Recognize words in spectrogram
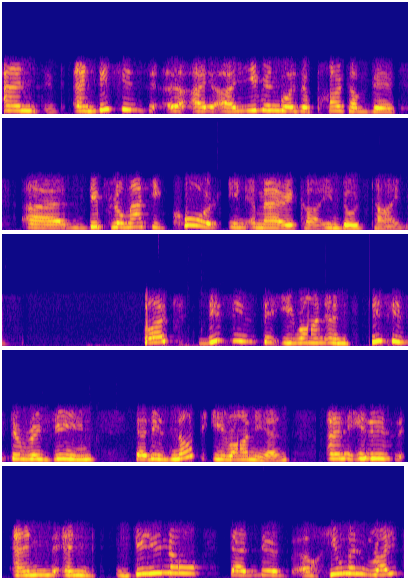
and and this is uh, I, I even was a part of the uh, diplomatic corps in America in those times. But this is the Iran, and this is the regime that is not Iranian, and it is and and do you know that the uh, Human Rights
